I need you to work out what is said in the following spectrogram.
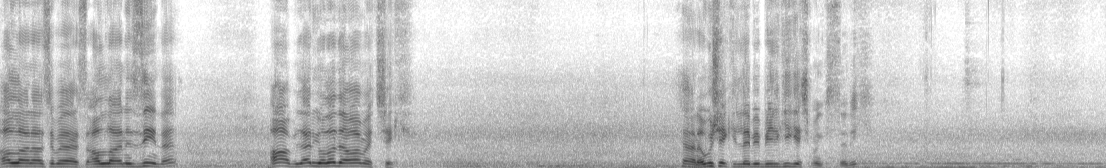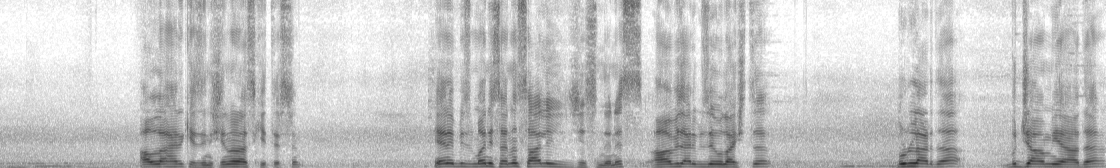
Allah nasip ederse Allah'ın izniyle abiler yola devam edecek. Yani bu şekilde bir bilgi geçmek istedik. Allah herkesin işini rast getirsin. Yani biz Manisa'nın Salih ilçesindeniz. Abiler bize ulaştı. Buralarda, bu camiada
